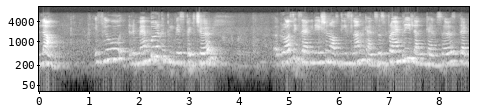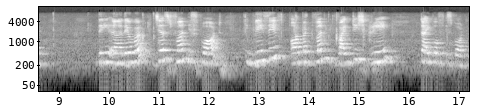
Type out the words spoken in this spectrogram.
lung. If you remember the previous picture, a gross examination of these lung cancers, primary lung cancers, that they, uh, there were just one spot invasive or but one whitish gray type of spot.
